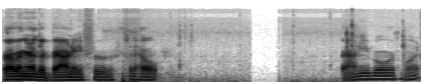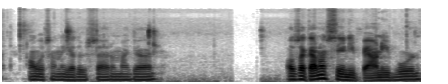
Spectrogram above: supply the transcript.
Grabbing another bounty for to help. Bounty board? What? Oh, it's on the other side. Oh my god. I was like, I don't see any bounty board.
